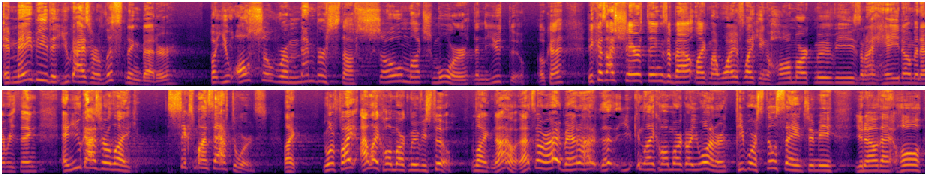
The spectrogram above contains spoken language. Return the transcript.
It may be that you guys are listening better but you also remember stuff so much more than the youth do, okay? Because I share things about like my wife liking Hallmark movies and I hate them and everything. And you guys are like six months afterwards, like, you wanna fight? I like Hallmark movies too. I'm like, no, that's all right, man. I, that, you can like Hallmark all you want. Or people are still saying to me, you know, that whole,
